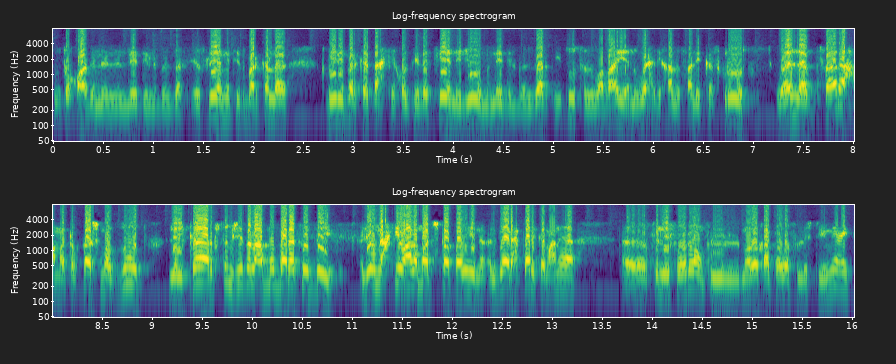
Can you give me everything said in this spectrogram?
وتقعد النادي البنزرتي اسلام انت تبارك الله قبيلي بركة تحكي. قلت إذا كان اليوم النادي البنزرتي توصل الوضعيه إنه واحد يخلص عليك كسكروت وإلا بصراحة ما تلقاش مازوط للكار باش تمشي تلعب مباراة وديه اليوم نحكيو على ماتش تطاوين. البارح تركه معناها في les forums في مواقع التواصل الاجتماعي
